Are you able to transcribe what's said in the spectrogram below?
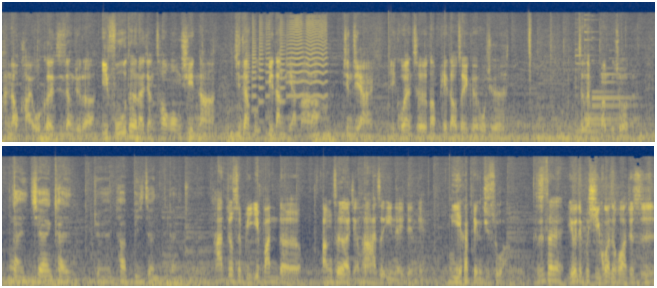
很好开。我个人是这样觉得。以福特来讲，操控性啊，现在不别当甜嘛啦，真正的以国产车到配到这个，我觉得真的蛮不错的。那你现在开觉得它避震感觉？它就是比一般的房车来讲，它还是硬了一点点，你也看电技术啊。可是这有点不习惯的话，就是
